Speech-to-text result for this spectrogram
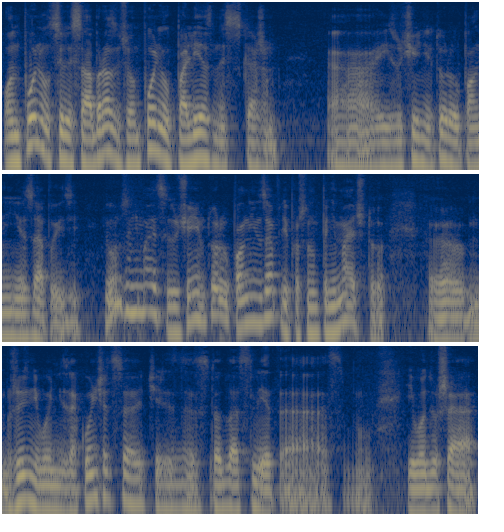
он понял целесообразность, он понял полезность, скажем, э, изучения Торы, выполнения заповедей. И он занимается изучением Торы, выполнением заповедей, просто он понимает, что э, жизнь его не закончится через 120 лет, а ну, его душа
